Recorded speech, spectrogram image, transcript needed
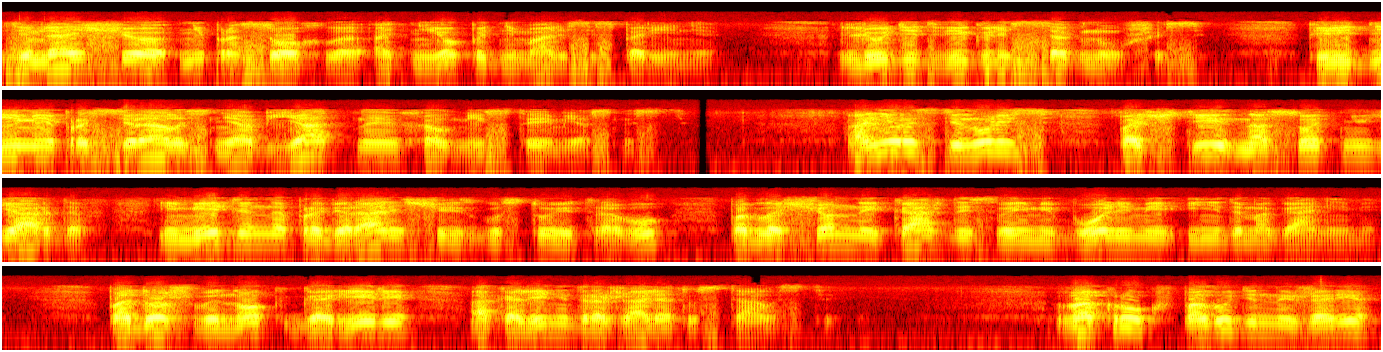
земля еще не просохла, от нее поднимались испарения. Люди двигались согнувшись. Перед ними простиралась необъятная холмистая местность. Они растянулись почти на сотню ярдов и медленно пробирались через густую траву, поглощенной каждой своими болями и недомоганиями. Подошвы ног горели, а колени дрожали от усталости. Вокруг в полуденной жаре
